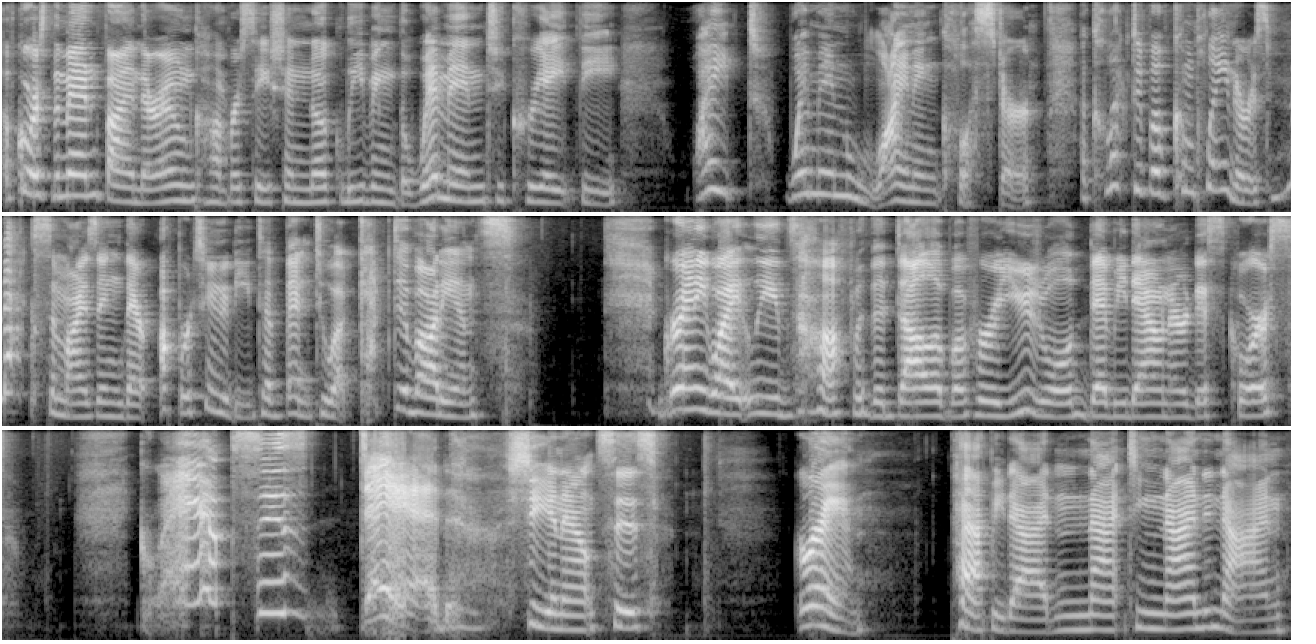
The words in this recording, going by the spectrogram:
Of course, the men find their own conversation nook, leaving the women to create the White Women Whining Cluster, a collective of complainers maximizing their opportunity to vent to a captive audience. Granny White leads off with a dollop of her usual Debbie Downer discourse. Gramps is dead, she announces. Gran, Pappy died in 1999.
